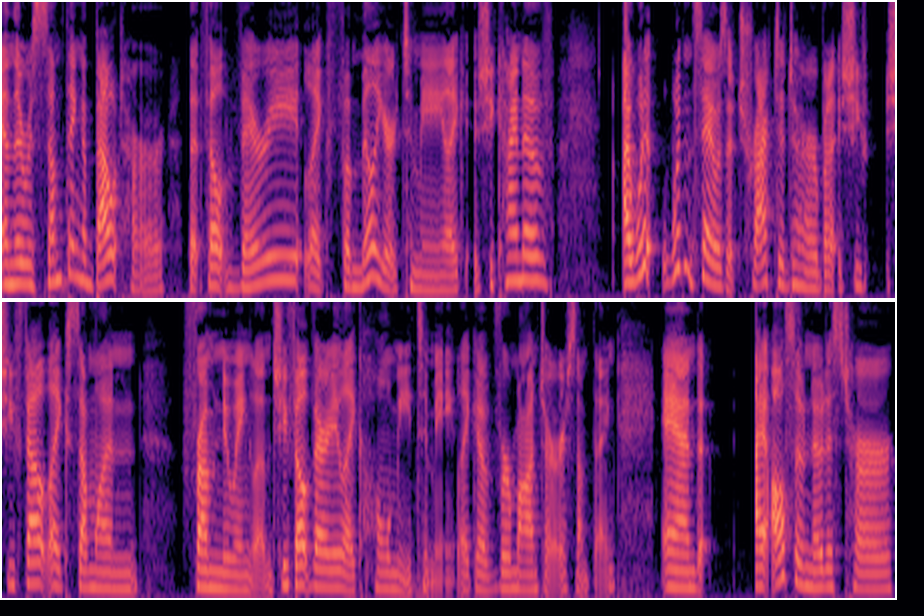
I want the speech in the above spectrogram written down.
And there was something about her that felt very like familiar to me. Like she kind of I would wouldn't say I was attracted to her, but she she felt like someone from New England. She felt very like homey to me, like a Vermonter or something. And I also noticed her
